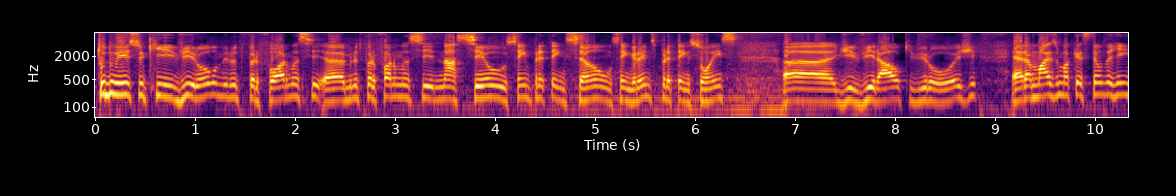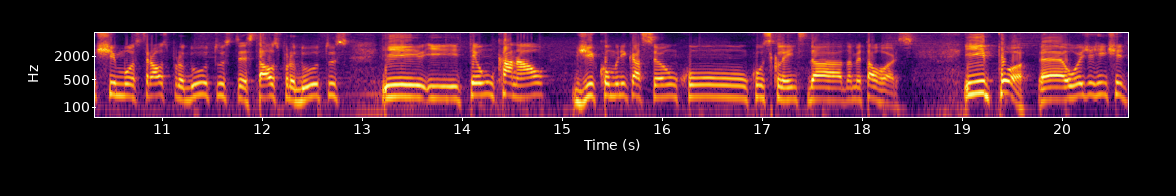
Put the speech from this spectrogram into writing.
tudo isso que virou o Minuto Performance. Uh, Minuto Performance nasceu sem pretensão, sem grandes pretensões uh, de virar o que virou hoje. Era mais uma questão da gente mostrar os produtos, testar os produtos e, e ter um canal de comunicação com, com os clientes da, da Metal Horse. E, pô, é, hoje a gente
